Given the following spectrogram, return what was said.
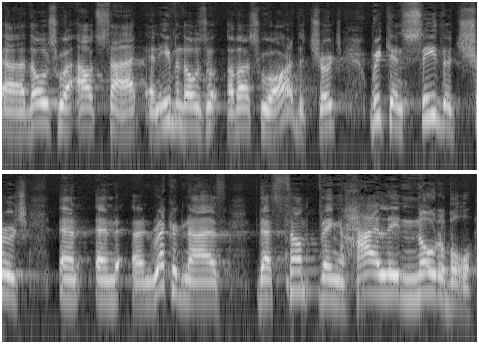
uh, those who are outside, and even those of us who are the church, we can see the church and, and, and recognize that something highly notable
